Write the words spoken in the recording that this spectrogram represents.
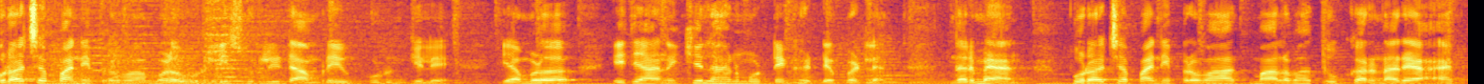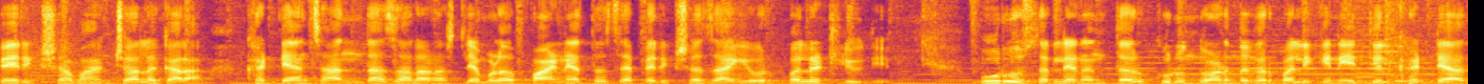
पुराच्या पाणी प्रवाहामुळे उरली सुरली डांबरी उकडून गेले. यामुळं इथे आणखी लहान मोठे खड्डे पडले दरम्यान पुराच्या पाणी प्रवाहात मालवाहतूक करणाऱ्या ॲपे रिक्षा खड्ड्यांचा अंदाज आला नसल्यामुळं पाण्यातच ॲपे रिक्षा जागेवर पलटली होती. पूर ओसरल्यानंतर कुरुंदवाड नगरपालिकेने येथील खड्ड्यात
